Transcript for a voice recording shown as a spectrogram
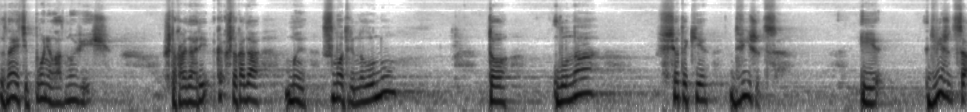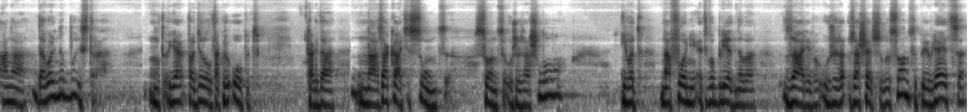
знаете, понял одну вещь, что когда, что когда мы смотрим на Луну, то Луна все-таки движется. И движется она довольно быстро. Вот я проделал такой опыт, когда на закате солнца, солнце уже зашло, и вот на фоне этого бледного зарева, уже зашедшего солнца, появляется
